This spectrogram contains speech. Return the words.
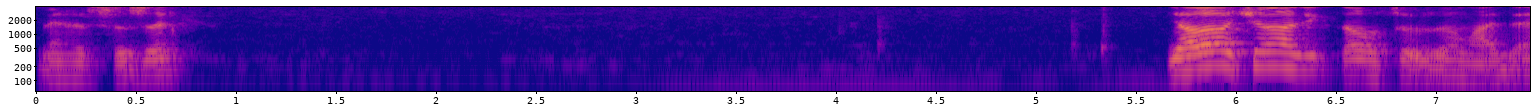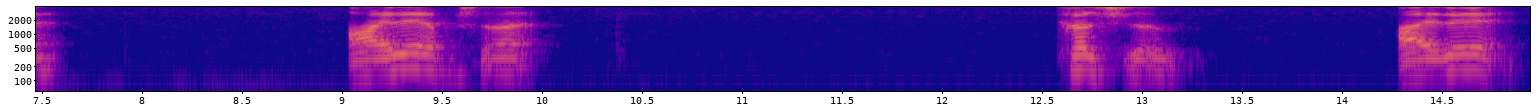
ne hırsızlık Yalova Çınarcık'ta oturduğum halde aile yapısına karışın aile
